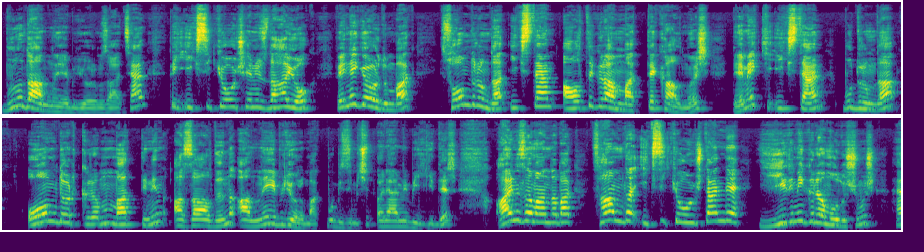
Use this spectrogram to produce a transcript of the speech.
Bunu da anlayabiliyorum zaten. Peki X2O3 henüz daha yok. Ve ne gördüm bak? Son durumda X'ten 6 gram madde kalmış. Demek ki X'ten bu durumda 14 gramı maddenin azaldığını anlayabiliyorum. Bak bu bizim için önemli bilgidir. Aynı zamanda bak tam da X2O3'ten de 20 gram oluşmuş. He,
